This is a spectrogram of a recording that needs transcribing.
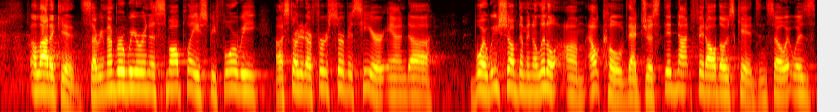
a lot of kids. I remember we were in a small place before we uh, started our first service here, and uh, boy, we shoved them in a little um, alcove that just did not fit all those kids. And so it was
